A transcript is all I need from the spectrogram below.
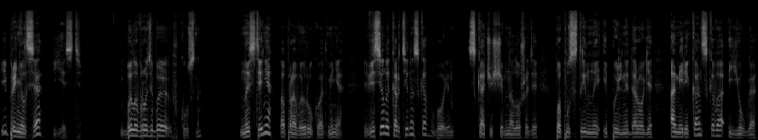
и принялся есть. Было вроде бы вкусно. На стене, по правую руку от меня, висела картина с ковбоем, скачущим на лошади по пустынной и пыльной дороге американского юга.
